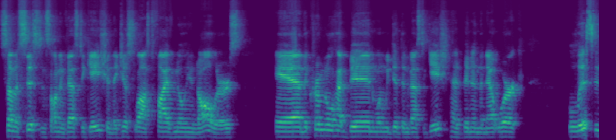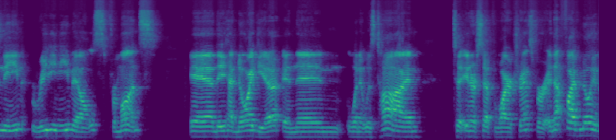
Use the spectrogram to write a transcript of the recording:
some assistance on investigation. They just lost five million dollars, and the criminal had been when we did the investigation had been in the network listening, reading emails for months, and they had no idea. And then when it was time to intercept wire transfer, and that $5 million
